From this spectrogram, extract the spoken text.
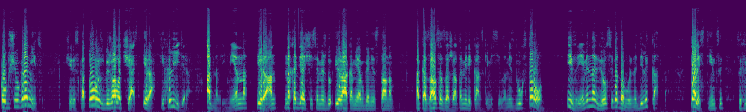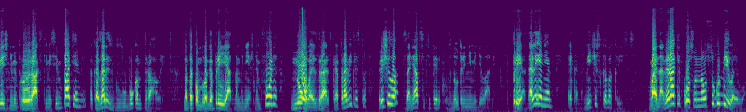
общую границу, через которую сбежала часть иракских лидеров. Одновременно Иран, находящийся между Ираком и Афганистаном, оказался зажат американскими силами с двух сторон и временно вел себя довольно деликатно. Палестинцы с их вечными проиракскими симпатиями оказались в глубоком трауре. На таком благоприятном внешнем фоне новое израильское правительство решило заняться теперь внутренними делами, преодолением экономического кризиса. Война в Ираке косвенно усугубила его.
